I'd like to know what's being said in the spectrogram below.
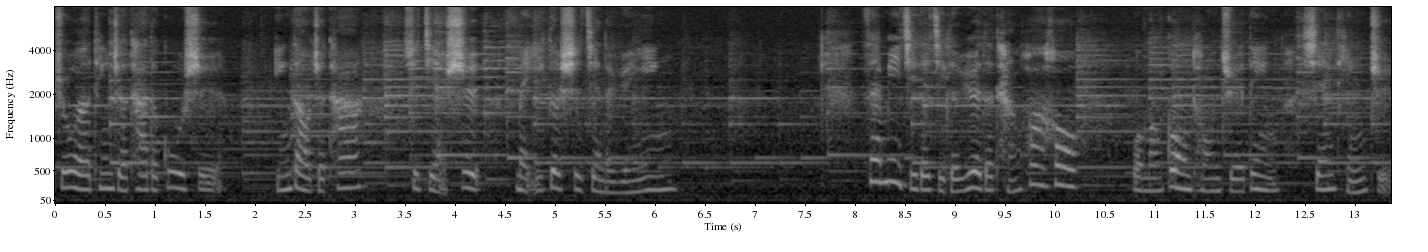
朱儿听着他的故事，引导着他去检视每一个事件的原因。在密集的几个月的谈话后，我们共同决定先停止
